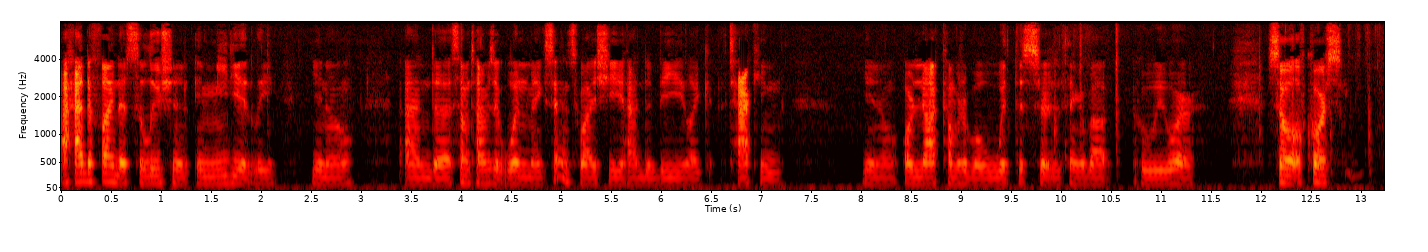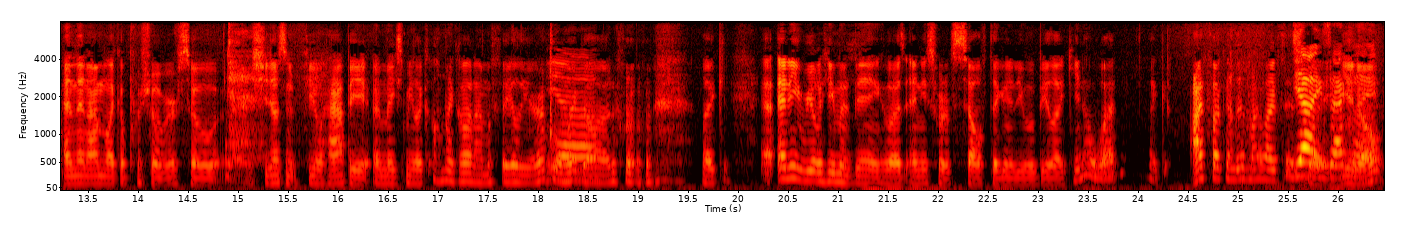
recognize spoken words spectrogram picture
I had to find a solution immediately, you know, and uh, sometimes it wouldn't make sense why she had to be like attacking, you know, or not comfortable with this certain thing about who we were. So of course, and then I'm like a pushover, so she doesn't feel happy. It makes me like, oh my god, I'm a failure. Oh my god. like any real human being who has any sort of self dignity would be like, you know what? Like I fucking live my life this Yeah, way. exactly. You know,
